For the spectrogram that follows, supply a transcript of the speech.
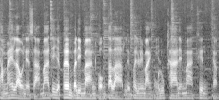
ทำให้เราเนี่ยสามารถที่จะเพิ่มปริมาณของตลาด หรือปริมาณของลูกค้าได้มากขึ้นครับ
